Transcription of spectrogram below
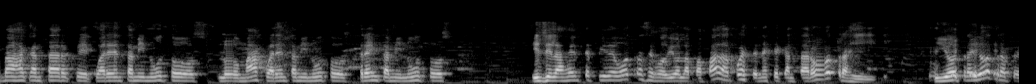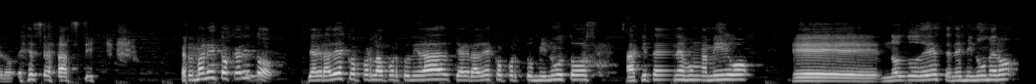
vas a cantar que 40 minutos, lo más 40 minutos, 30 minutos, y si la gente pide otra, se jodió la papada, pues tenés que cantar otras y, y otra y otra, pero eso es así. Hermanito Carito, te agradezco por la oportunidad, te agradezco por tus minutos. Aquí tenés un amigo, eh, no dudes, tenés mi número,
